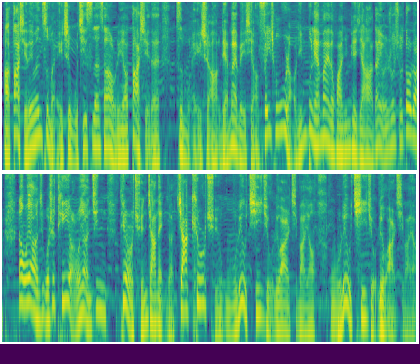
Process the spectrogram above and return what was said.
啊，大写的英文字母 H 五七四三三二五零幺，大写的字母 H 啊，连麦微信啊，非诚勿扰。您不连麦的话，您别加啊。但有人说说豆豆，那我想我是听友，我想进听友群，加哪个？加 Q 群五六七九六二七八幺五六七九六二七八幺。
